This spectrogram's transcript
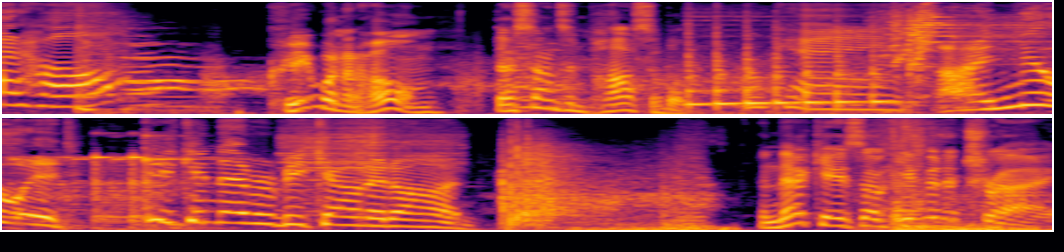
at home? Create one at home? That sounds impossible. Okay. I knew it! He can never be counted on! In that case, I'll give it a try.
